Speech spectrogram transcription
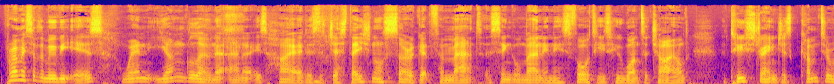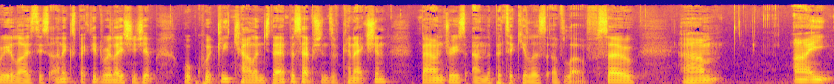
premise of the movie is when young loner Anna is hired as a gestational surrogate for Matt, a single man in his 40s who wants a child, the two strangers come to realize this unexpected relationship will quickly challenge their perceptions of connection, boundaries, and the particulars of love. So, um, I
